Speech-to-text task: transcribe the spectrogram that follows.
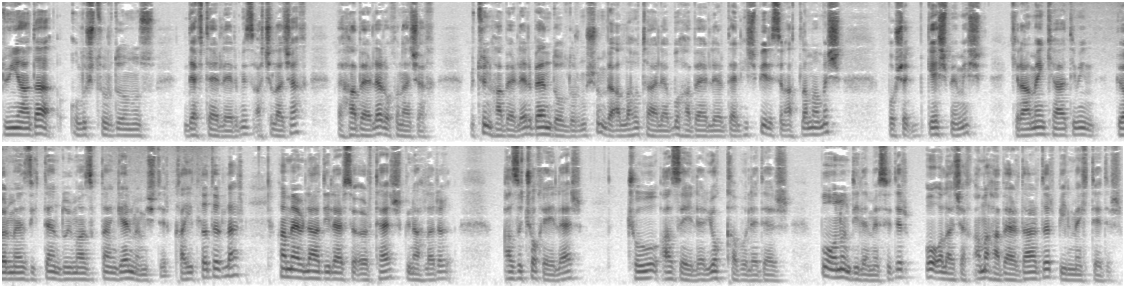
dünyada oluşturduğumuz defterlerimiz açılacak ve haberler okunacak. Bütün haberleri ben doldurmuşum ve Allahu Teala bu haberlerden hiçbirisini atlamamış, boşa geçmemiş. Kiramen katibin görmezlikten, duymazlıktan gelmemiştir. Kayıtlıdırlar. Ha Mevla dilerse örter, günahları azı çok eyler, çoğu az eyler, yok kabul eder. Bu onun dilemesidir. O olacak ama haberdardır, bilmektedir.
